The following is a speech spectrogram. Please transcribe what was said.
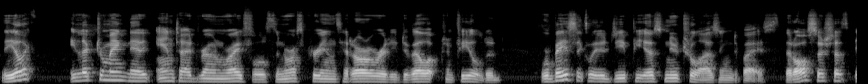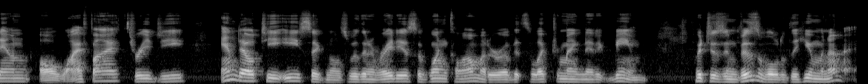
The elec electromagnetic anti-drone rifles the North Koreans had already developed and fielded were basically a GPS neutralizing device that also shuts down all Wi-Fi, 3G, and LTE signals within a radius of one kilometer of its electromagnetic beam, which is invisible to the human eye.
